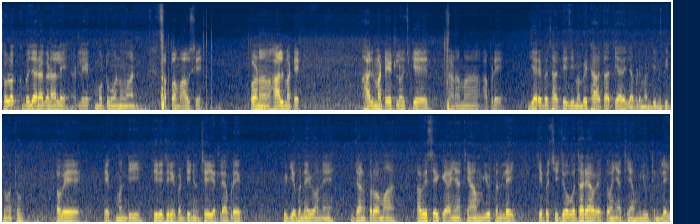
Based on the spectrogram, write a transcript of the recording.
થોડોક બજાર આગળ હાલે એટલે એક મોટું અનુમાન આપવામાં આવશે. પણ હાલ માટે હાલ માટે એટલું જ કે ધાણામાં આપણે જ્યારે બધા તેજીમાં બેઠા હતા ત્યારે જ આપણે મંદીનું કીધું હતું. હવે એક મંદી ધીરે ધીરે કન્ટિન્યુ થઈ એટલે આપણે એક વીડિયો બનાવ્યો અને જાણ કરવામાં આવે છે કે અહીંયાથી આમ યુટર્ન લઈ કે પછી જો વધારે આવે તો અહીંયાથી આમ યુટર્ન લઈ.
